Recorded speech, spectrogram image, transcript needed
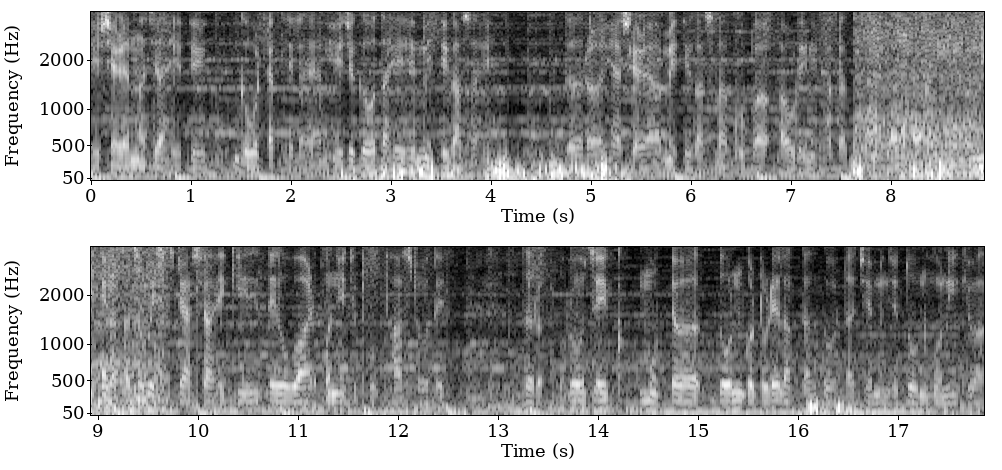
हे शेळ्यांना जे आहे ते गवत टाकलेलं आहे. आणि हे जे गवत आहे हे मेथी घास आहे. तर ह्या शेळ्या मेथी घासला खूप आवडीने खातात. आणि मेथी घासाचं वैशिष्ट्य असं आहे की ते वाढ पण ह्याची खूप फास्ट होते. तर रोज एक मोठं दोन गटुडे लागतात गवताचे म्हणजे दोन गोणी किंवा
